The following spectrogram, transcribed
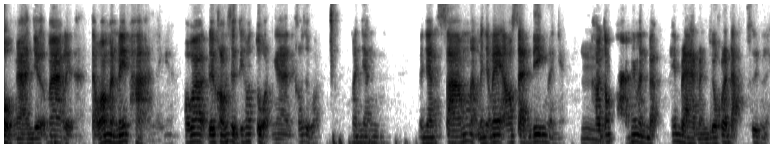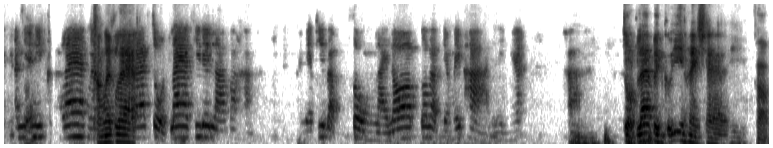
ส่งงานเยอะมากเลยนะแต่ว่ามันไม่ผ่านอะไรเงี้ยเพราะว่าด้วยความรู้สึกที่เขาตรวจงานเขารู้สึกว่า มันยังมันยังซ้ำอะมันยังไม่ outstanding อะไรเงี้ยอืม เขาต้องการให้มันแบบให้แบรนด์มันยกระดับขึ้นอะไรเงี้ยอันนี้อันนี้ครั้งแรกนะครั้งแรกๆโจทย์แรกที่ได้รับอะค่ะอันเนี้ยที่แบบส่งหลายรอบก็แบบยังไม่ผ่านอะไรเงี้ยค่ะ โจทย์แรกเป็นเก้าอี้ high chair พี่ครับ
